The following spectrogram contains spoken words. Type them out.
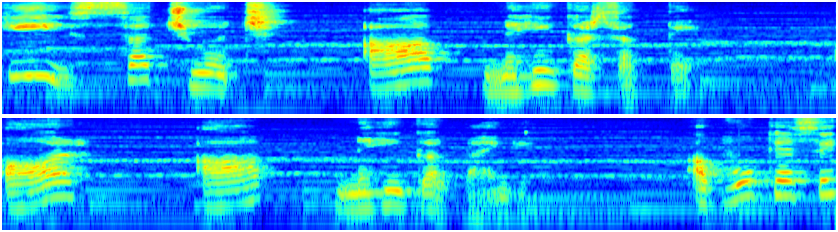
कि सचमुच आप नहीं कर सकते और आप नहीं कर पाएँगे। अब वो कैसे?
